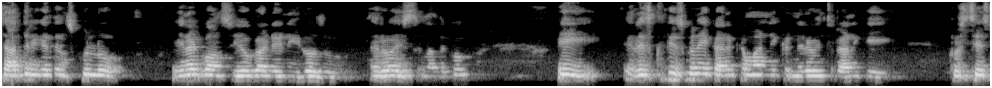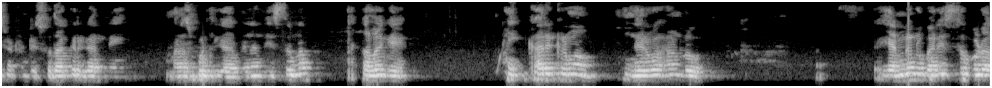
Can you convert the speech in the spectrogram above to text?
శాంతినికేతన్ స్కూల్లో ఇన్ అడ్వాన్స్ యోగా డేని ఈరోజు నిర్వహిస్తున్నందుకు ఈ రిస్క్ తీసుకునే కార్యక్రమాన్ని ఇక్కడ నిర్వహించడానికి కృషి చేసినటువంటి సుధాకర్ గారిని మనస్ఫూర్తిగా అభినందిస్తున్నాం. అలాగే ఈ కార్యక్రమం నిర్వహణలో ఎండను భరిస్తూ కూడా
